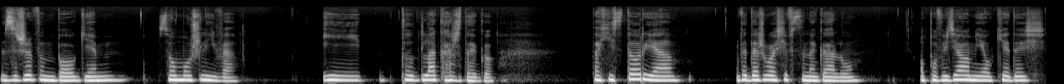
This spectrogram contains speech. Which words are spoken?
z żywym Bogiem są możliwe. I to dla każdego. Ta historia wydarzyła się w Senegalu. Opowiedziała mi ją kiedyś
